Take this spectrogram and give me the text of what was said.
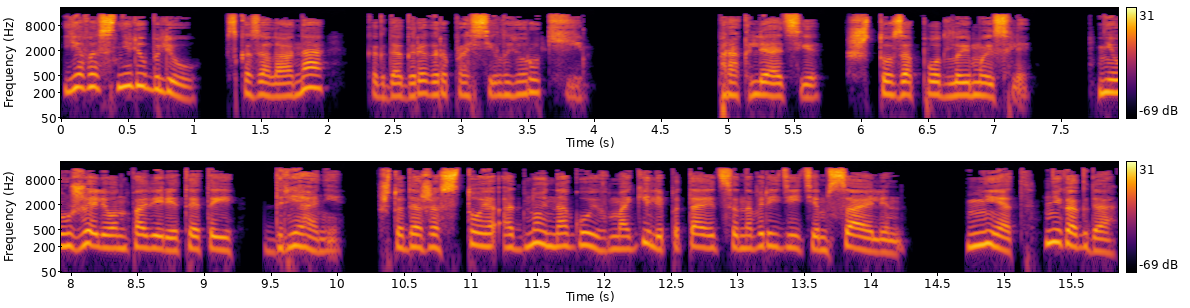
Я вас не люблю, сказала она, когда Грегор просил ее руки. Проклятие, что за подлые мысли? Неужели он поверит этой дряни, что даже стоя одной ногой в могиле пытается навредить им Сайлин. Нет, никогда.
